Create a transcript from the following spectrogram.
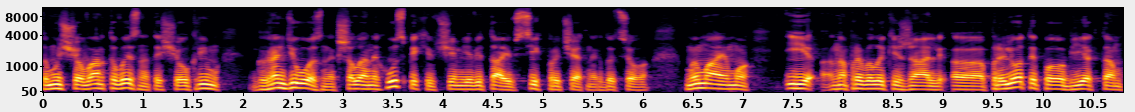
Тому що варто визнати, що окрім грандіозних шалених успіхів, чим я вітаю всіх причетних до цього, ми маємо і на превеликий жаль е, прильоти по об'єктам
